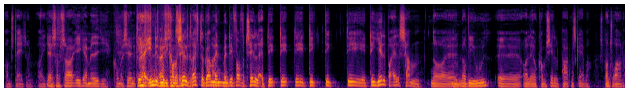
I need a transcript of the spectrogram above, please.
om stadion. Og igen. Ja, som så ikke er med i de kommercielle Det har intet med de kommercielle drift at gøre, men, men det er for at fortælle, at det, det, det, det, det, det, det hjælper alt sammen, når, øh, mm. når vi er ude øh, og laver kommersielle partnerskaber, sponsorater.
